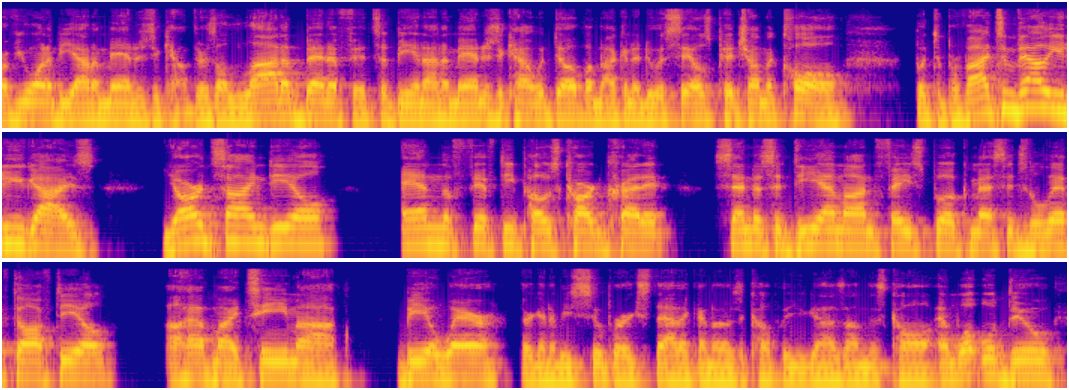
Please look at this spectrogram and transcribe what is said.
or if you want to be on a managed account. There's a lot of benefits of being on a managed account with Dope. I'm not going to do a sales pitch on the call, but to provide some value to you guys, yard sign deal and the 50 postcard credit. Send us a DM on Facebook, message the liftoff deal. I'll have my team uh, be aware. They're going to be super ecstatic. I know there's a couple of you guys on this call. And what we'll do,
